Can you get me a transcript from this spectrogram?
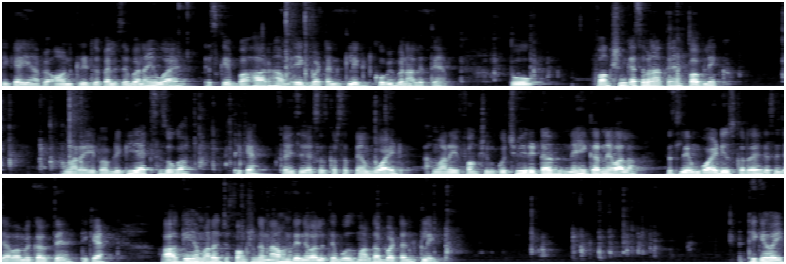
ठीक है, यहाँ पे ऑन क्रिएट तो पहले से बना ही हुआ है। इसके बाहर हम एक बटन क्लिक्ड को भी बना लेते हैं। तो फ़ंक्शन कैसे बनाते हैं? पब्लिक हमारा ये पब्लिकली एक्सेस होगा। ठीक है? कहीं से एक्सेस कर सकते हैं। वॉइड हमारा ये फ़ंक्शन कुछ भी रिटर्न नहीं करने वाला, इसलिए हम वॉइड यूज़ कर रहे हैं, जैसे जावा में करते हैं, ठीक है? आगे हमारा जो फ़ंक्शन का नाम हम देने वाले थे, वो हमारा था बटन क्लिक ठीक है भाई?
